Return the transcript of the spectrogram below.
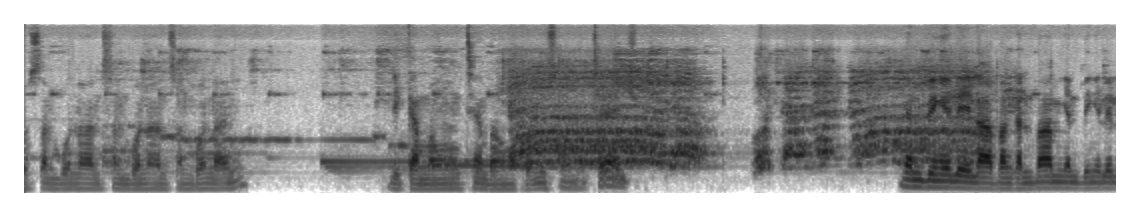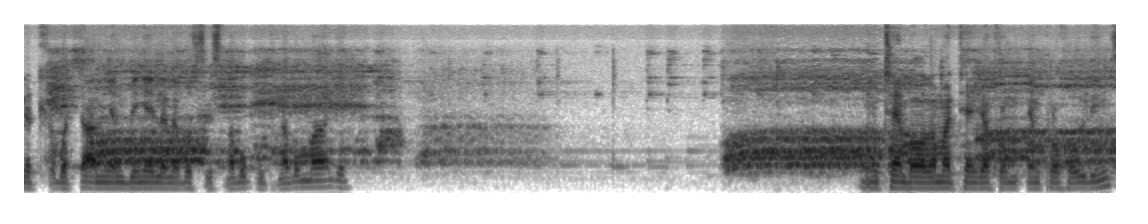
Hawu sanibonani sanibonani sanibonani ligama ngithemba ngikhomisa ngamathenjwa ngiyanibingelela abangani bami ngiyanibingelela hlobo tami ngiyanibingelela bosisi nabobhuti nabomake. Ngithemba wakamathenjwa from empro holdings.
